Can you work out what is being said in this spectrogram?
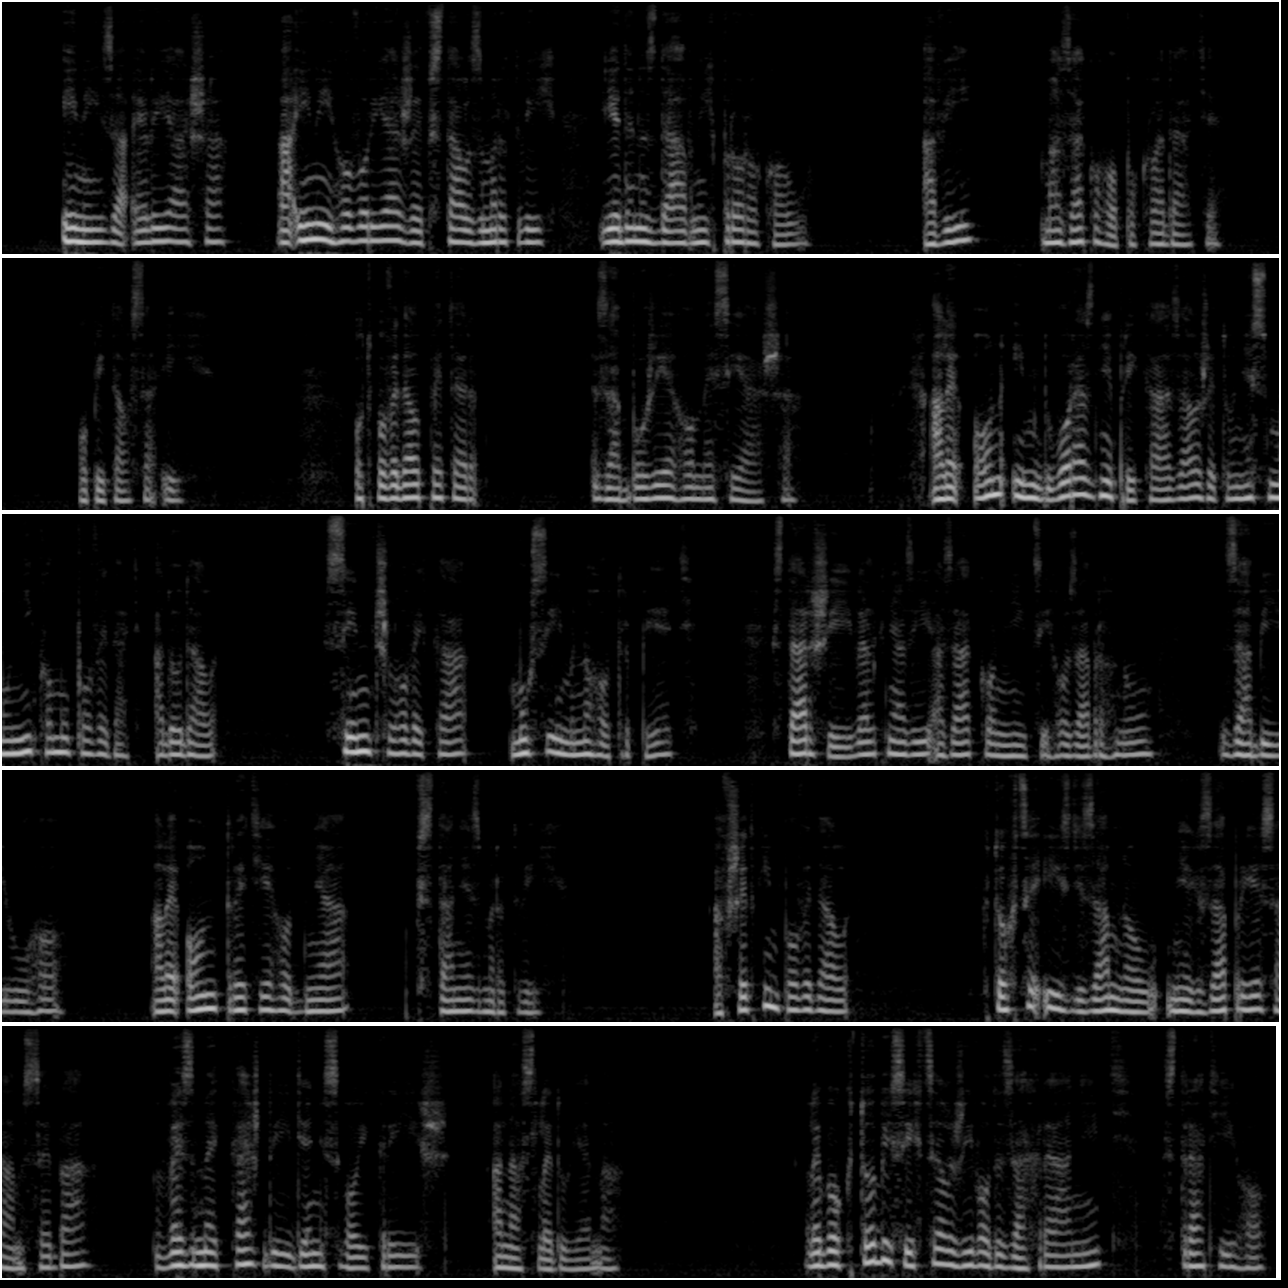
iní za Eliáša a iní hovoria, že vstal z mŕtvych jeden z dávnych prorokov. A vy ma za koho pokladáte? Opýtal sa ich. Odpovedal Peter, za Božieho Mesiáša. Ale on im dôrazne prikázal, že to nesmú nikomu povedať a dodal, syn človeka musí mnoho trpieť, starší veľkňazí a zákonníci ho zavrhnú, zabijú ho, ale on tretieho dňa vstane z mŕtvych. A všetkým povedal, kto chce ísť za mnou, nech zaprie sám seba, vezme každý deň svoj kríž a nasleduje ma. Lebo kto by si chcel život zachrániť, stratí ho.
